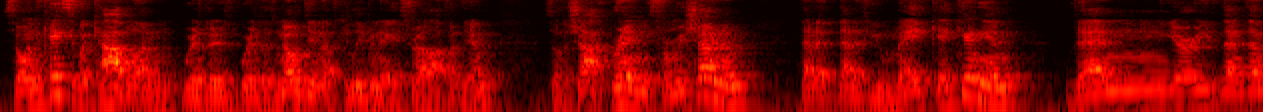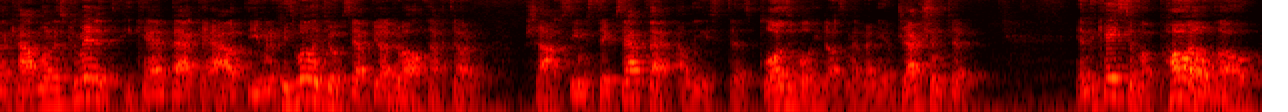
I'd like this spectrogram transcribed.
So in the case of a Kabbalan, where there's where there's no din of Kilibin Israel Avadim, so the Shach brings from Rishonim that, it, that if you make a kinyan, then you're then, then the Kabbalan is committed. He can't back out, even if he's willing to accept Yadu al Tachtan. Shach seems to accept that, at least as plausible. He doesn't have any objection to it. In the case of a Poel, though,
